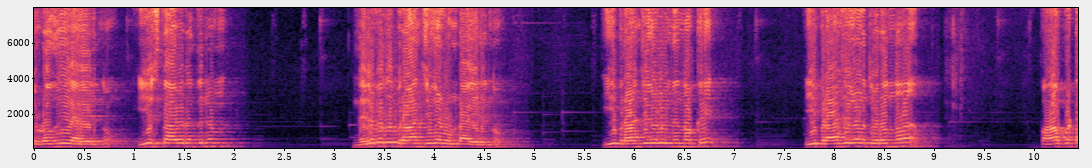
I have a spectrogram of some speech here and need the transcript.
തുടങ്ങുകയായിരുന്നു. ഈ സ്ഥാപനത്തിനും നിരവധി ബ്രാഞ്ചുകൾ ഉണ്ടായിരുന്നു. ഈ ബ്രാഞ്ചുകളിൽ നിന്നൊക്കെ ഈ ബ്രാഞ്ചുകൾ തുറന്ന് പാവപ്പെട്ട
